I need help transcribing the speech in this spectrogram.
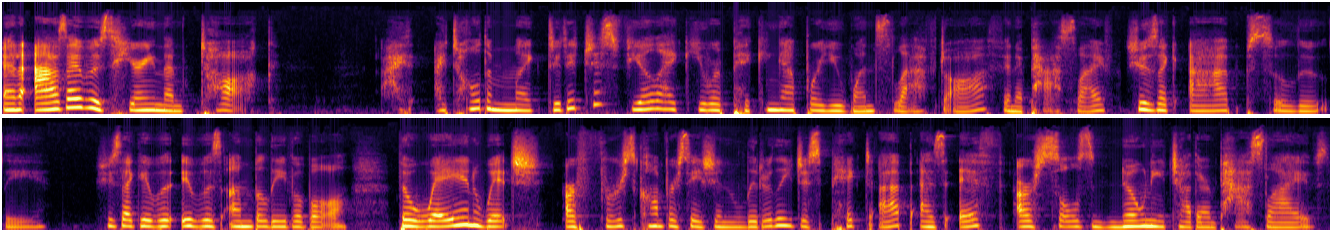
And as I was hearing them talk, I, I told him, like, did it just feel like you were picking up where you once left off in a past life? She was like, absolutely. She's like, it was it was unbelievable. The way in which our first conversation literally just picked up as if our souls known each other in past lives.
